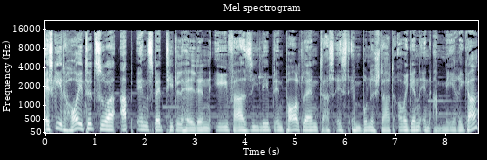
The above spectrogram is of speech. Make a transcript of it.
Es geht heute zur Ab ins Bett Titelheldin Eva. Sie lebt in Portland. Das ist im Bundesstaat Oregon in Amerika.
